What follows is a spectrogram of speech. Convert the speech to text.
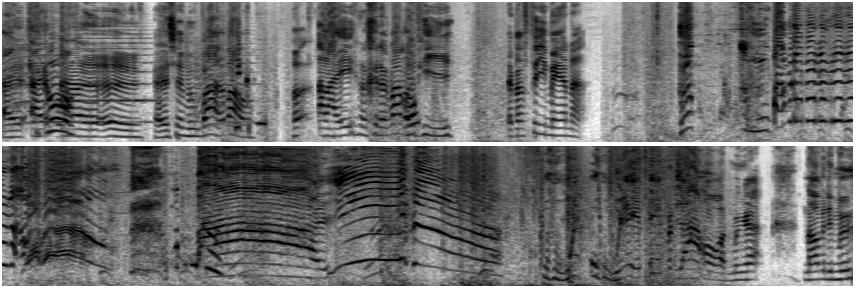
ไอ้ไอ้เออเออไอ้ใช่มึงบ้าหรือเปล่าเฮ้ยอะไรมันคือนักล่าโอพีไอ้แป๊บซี่แมนอะ ปั๊บปั๊บปั๊บปั๊บปั๊บโอ้โหตายโอ้โหโอ้โหเอเทปัญญาอ่อนมึงอะนอนไปดิมึง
